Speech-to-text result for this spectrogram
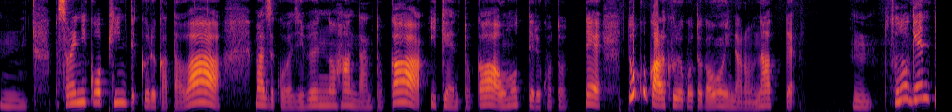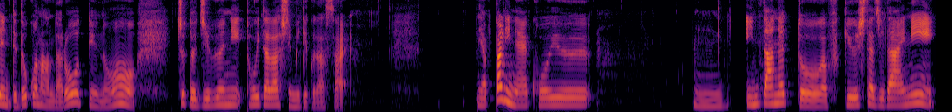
うん、それにこうピンってくる方はまずこう自分の判断とか意見とか思ってることってどこから来ることが多いんだろうなってうん、その原点ってどこなんだろうっていうのをちょっと自分に問いただしてみてください。やっぱりねこういう、うん、インターネットが普及した時代に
